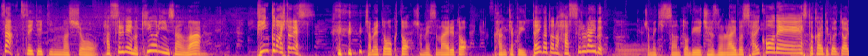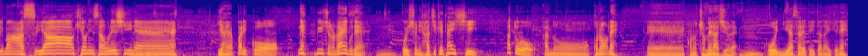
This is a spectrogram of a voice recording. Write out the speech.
さあ続いていってみましょう。ハッスルネームきよりんさんは、ピンクの人です。チョメトークとチョメスマイルと観客一体型のハッスルライブ。チョメキスさんとビューティフルズのライブ最高です。と書いてくれております。いやーきよりんさん嬉しいね。いややっぱりこうねビューチのライブでご一緒に弾けたいしあとあのーこのね、えーこのチョメラジオでうん。大いに癒されていただいてね、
